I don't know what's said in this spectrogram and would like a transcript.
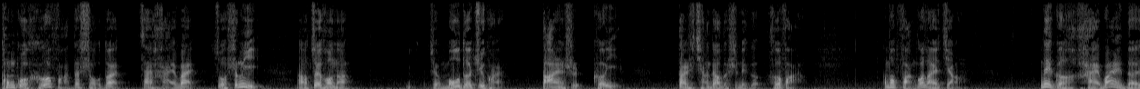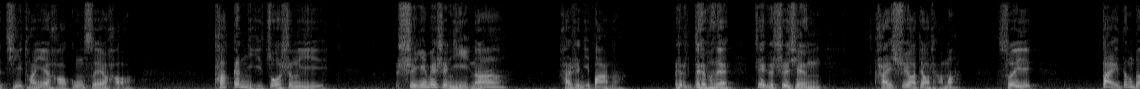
通过合法的手段在海外做生意，然后最后呢，就谋得巨款？答案是可以，但是强调的是那个合法。那么反过来讲。那个海外的集团也好，公司也好，他跟你做生意，是因为是你呢，还是你爸呢？对不对？这个事情还需要调查吗？所以，拜登的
